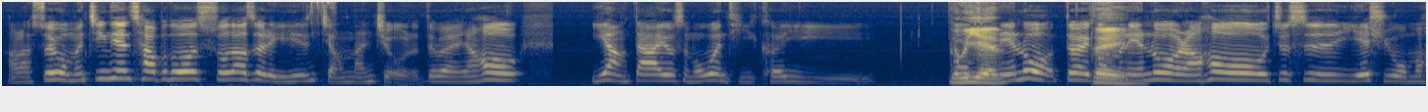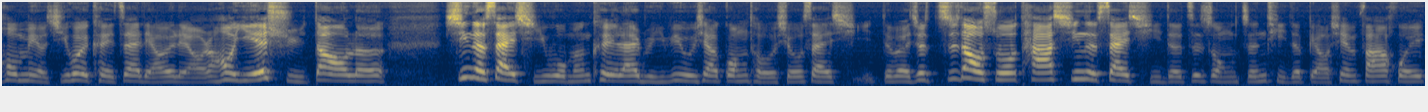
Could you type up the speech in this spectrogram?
好了，所以我们今天差不多说到这里，已经讲蛮久了，对不对？然后一样，大家有什么问题可以留言联络，对，跟我们联络。然后就是，也许我们后面有机会可以再聊一聊。然后也许到了。新的赛期，我们可以来 review 一下光头的休赛期，对不对？就知道说他新的赛期的这种整体的表现发挥，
